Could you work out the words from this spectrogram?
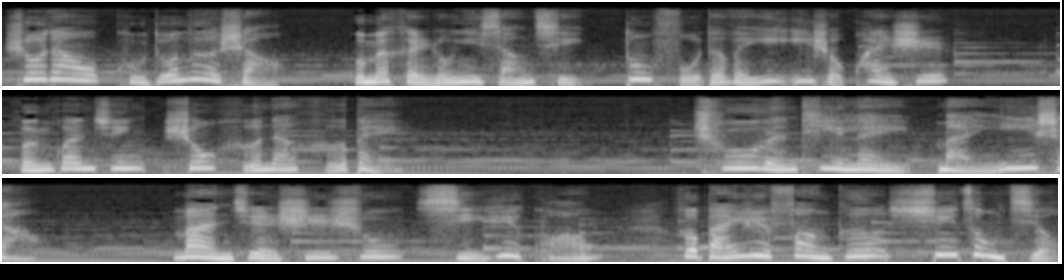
说到苦多乐少，我们很容易想起杜甫的唯一一首快诗。闻官军收河南河北。初闻涕泪满衣裳，漫卷诗书喜欲狂。和白日放歌须纵酒，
